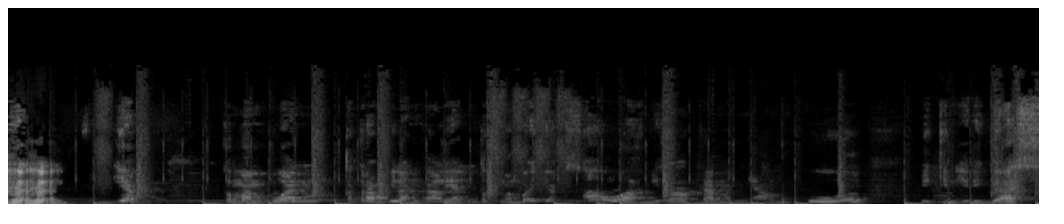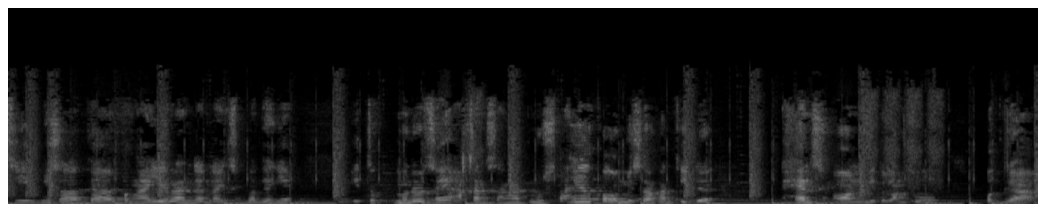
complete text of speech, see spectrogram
ya kemampuan keterampilan kalian untuk membajak sawah misalkan menyangkul bikin irigasi misalkan pengairan dan lain sebagainya itu menurut saya akan sangat mustahil kalau misalkan tidak hands on gitu langsung pegang.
